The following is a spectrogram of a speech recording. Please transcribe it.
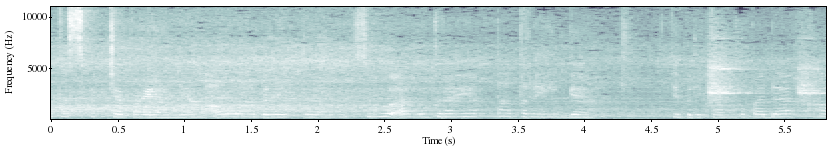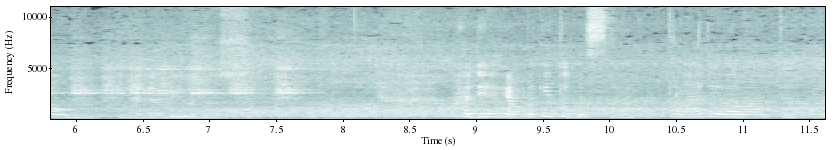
atas pencapaian yang Allah berikan sebuah anugerah yang tak terhingga diberikan kepada kaum yang Nabi Yunus. Hadiah yang begitu besar telah dilewatinya,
